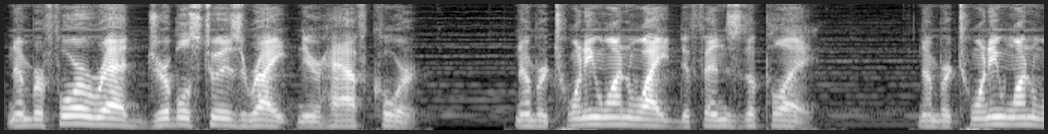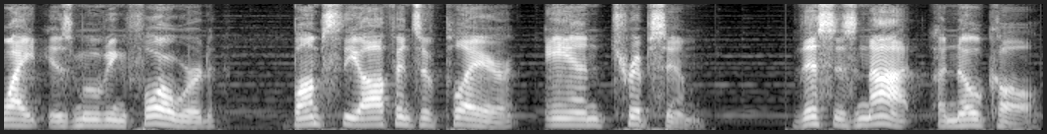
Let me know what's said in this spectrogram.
Number 4 Red dribbles to his right near half court. Number 21 White defends the play. Number 21 White is moving forward, bumps the offensive player, and trips him. This is not a no call.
